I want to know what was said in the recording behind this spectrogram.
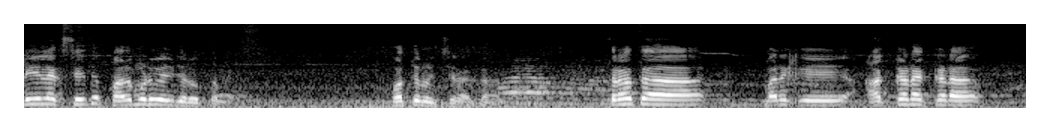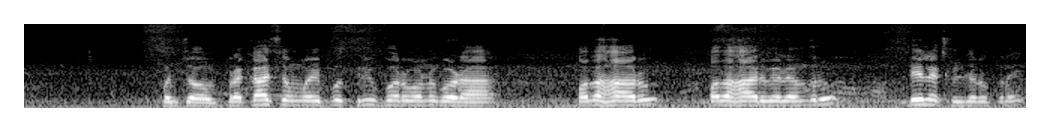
డీలక్స్ అయితే పదమూడు వేలు జరుగుతున్నాయి. కొత్తమిర్చి రకాలు తర్వాత మనకి అక్కడక్కడ కొంచెం ప్రకాశం వైపు త్రీ ఫోర్ వన్ కూడా పదహారు పదహారు వేల వందలు డీలక్స్లు జరుగుతున్నాయి.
